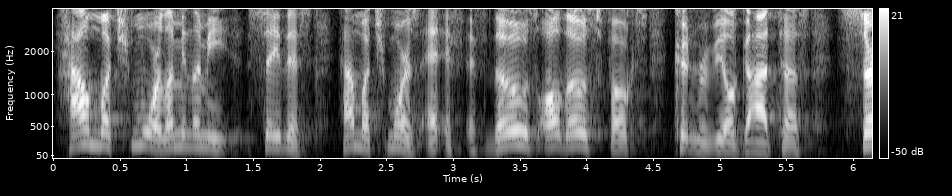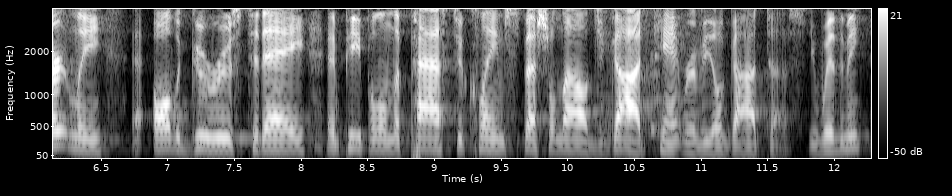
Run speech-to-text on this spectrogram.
How much more? Let me let me say this. How much more is if, if those all those folks couldn't reveal God to us, certainly all the gurus today and people in the past who claim special knowledge of God can't reveal God to us. You with me?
